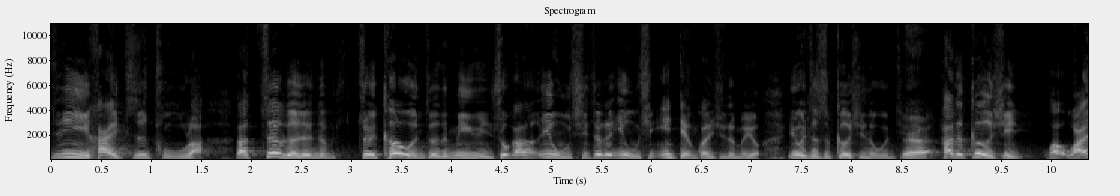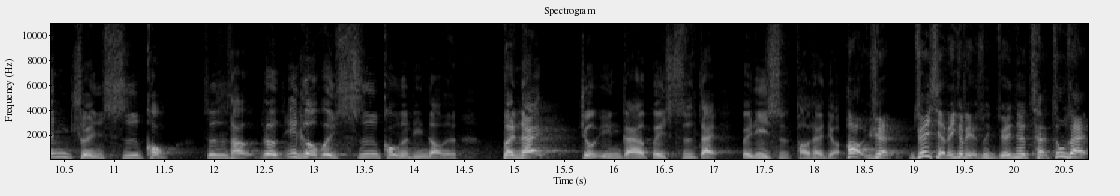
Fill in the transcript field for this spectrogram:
利害之徒啦。那这个人的，所以柯文哲的命运，你说刚刚一五七这个一五七一点关系都没有，因为这是个性的问题。他的个性完完全失控，这是他这一个会失控的领导人，本来就应该要被时代。被历史淘汰掉。好，宇轩，你昨天写了一个脸书，你昨天才中才，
